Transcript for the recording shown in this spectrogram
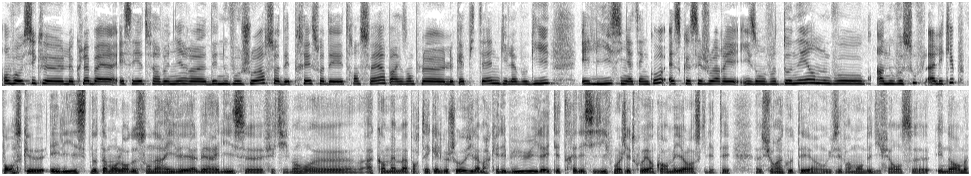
On voit aussi que le club a essayé de faire venir euh, des nouveaux joueurs, soit des prêts, soit des transferts. Par exemple, euh, le capitaine Guy Lavogui, Eli. Est-ce que ces joueurs, ils ont donné un nouveau, souffle à l'équipe? Je pense que Ellis, notamment lors de son arrivée, Albert Ellis, euh, effectivement, euh, a quand même apporté quelque chose. Il a marqué des buts, il a été très décisif. Moi, je l'ai trouvé encore meilleur lorsqu'il était euh, sur un côté, hein, où il faisait vraiment des différences euh, énormes.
